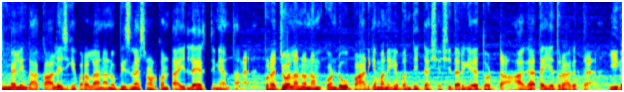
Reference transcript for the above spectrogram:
ಇನ್ಮೇಲಿಂದ ಕಾಲೇಜ್ಗೆ ಬರಲ್ಲ, ನಾನು ಬಿಸ್ನೆಸ್ ನೋಡ್ಕೊಂತ ಇಲ್ಲೇ ಇರ್ತೀನಿ ಅಂತಾನೆ. ಪ್ರಜ್ವಲ್ ಅನ್ನು ನಂಬ್ಕೊಂಡು ಬಾಡಿಗೆ ಮನೆಗೆ ಬಂದಿದ್ದ ಶಶಿಧರ್ಗೆ ದೊಡ್ಡ ಆಘಾತ ಎದುರಾಗುತ್ತೆ. ಈಗ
